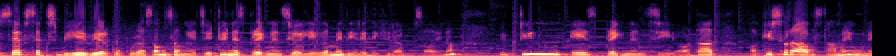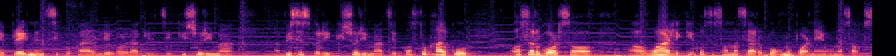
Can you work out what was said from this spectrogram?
सेफ सेक्स बिहेभियरको कुरा सँगसँगै चाहिँ टिनेज प्रेग्नेन्सी अहिले एकदमै धेरै देखिरहेको छ होइन? यो टिन एज प्रेग्नेन्सी अर्थात् किशोर अवस्थामै हुने प्रेग्नेन्सीको कारणले गर्दाखेरि चाहिँ किशोरीमा विशेष गरी किशोरीमा चाहिँ कस्तो खालको असर गर्छ उहाँहरूले के कस्तो समस्याहरू भोग्नुपर्ने हुनसक्छ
